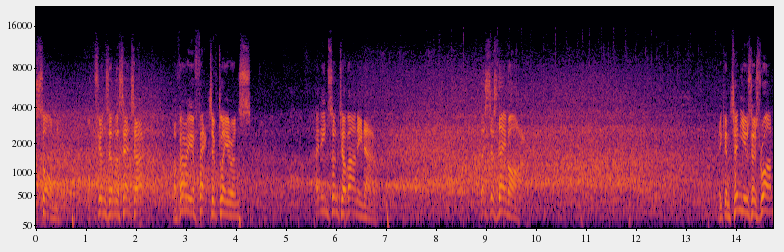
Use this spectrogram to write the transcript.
Son. Options in the centre. A very effective clearance. Edinson Cavani now. This is Neymar. He continues his run.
